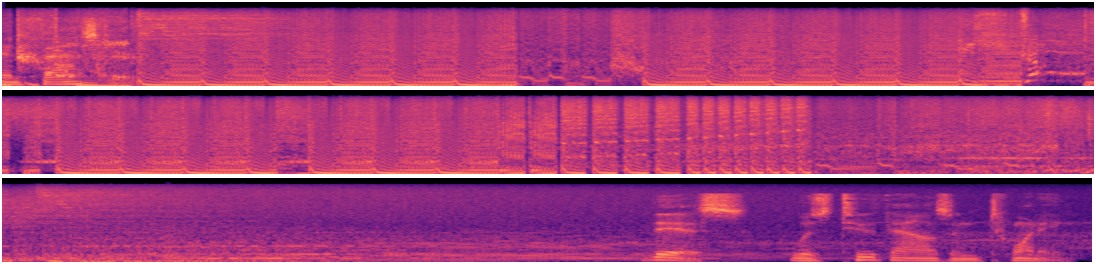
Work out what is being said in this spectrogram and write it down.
and faster. This was 2020.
